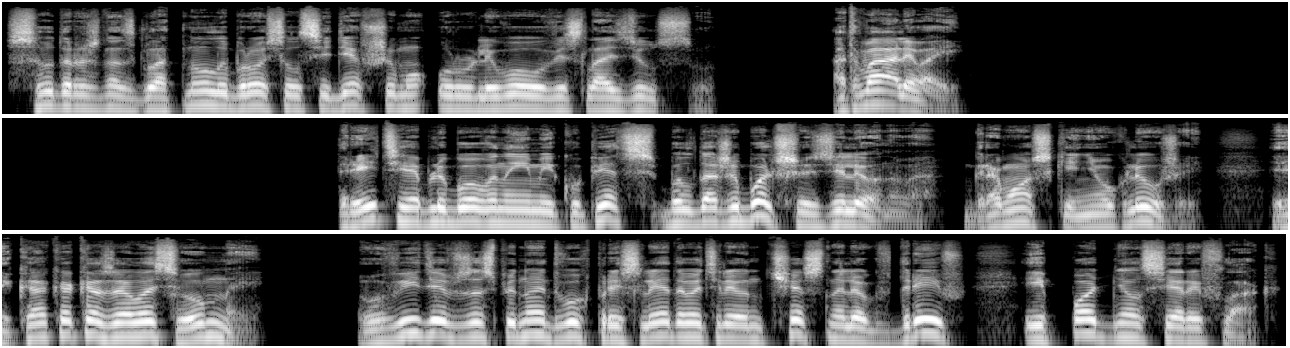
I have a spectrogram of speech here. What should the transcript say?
судорожно сглотнул и бросил сидевшему у рулевого весла Зюссу. «Отваливай! Третий облюбованный ими купец был даже больше зеленого, громоздкий, неуклюжий и, как оказалось, умный. Увидев за спиной двух преследователей, он честно лег в дрейф и поднял серый флаг.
